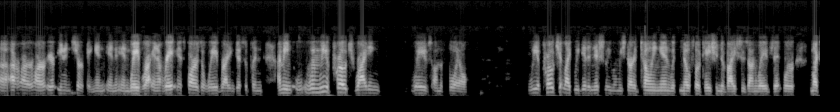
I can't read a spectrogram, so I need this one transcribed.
uh, are, are, are in surfing, in in, in wave in a as far as a wave riding discipline. I mean, when we approach riding waves on the foil, we approach it like we did initially when we started towing in with no flotation devices on waves that were much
